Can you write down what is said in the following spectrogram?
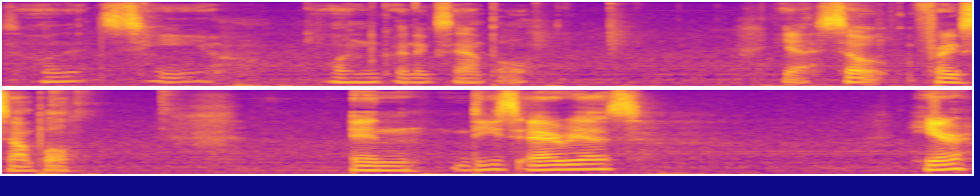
so let's see one good example. Yeah so for example in these areas here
